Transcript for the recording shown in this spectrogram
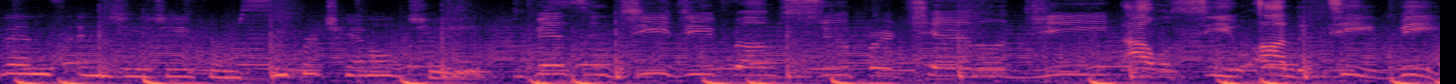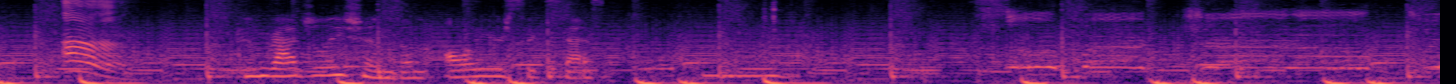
Vince and Gigi from Super Channel G. Vince and Gigi from Super Channel G. I will see you on the TV. Uh. Congratulations on all your success. Super Channel G.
